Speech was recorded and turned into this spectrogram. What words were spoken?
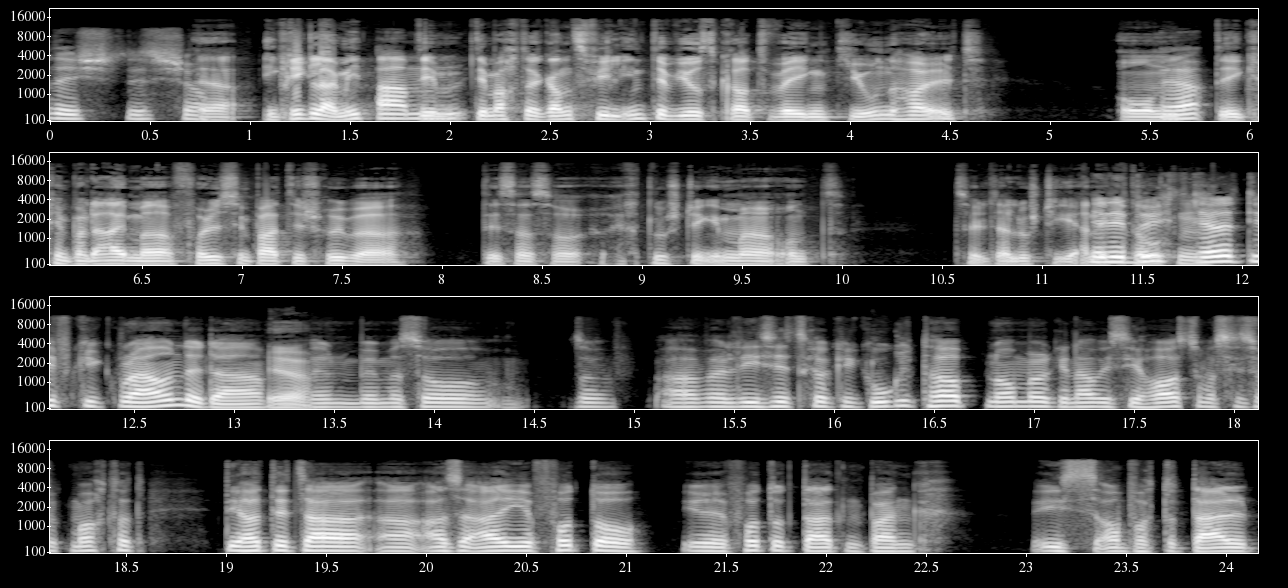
das ist, das ist schon. ja. Ich kriege gleich mit, Ähm, die, die macht ja ganz viele Interviews, gerade wegen Dune halt. Und Ja. die kommt halt auch immer voll sympathisch rüber. Das ist also recht lustig immer und erzählt da lustige Ja, die wirkt Anekdoten. relativ gegroundet da, Ja. wenn, wenn man so, so äh, weil ich es jetzt gerade gegoogelt habe, nochmal genau wie sie heißt und was sie so gemacht hat. Die hat jetzt auch, äh, also auch ihr Foto, ihre Fotodatenbank ist einfach total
